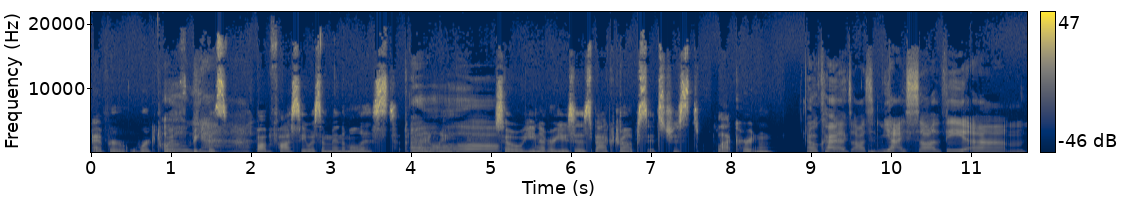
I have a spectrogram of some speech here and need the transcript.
ever worked with Oh, because yeah. Bob Fosse was a minimalist, apparently. Oh, So he never uses backdrops. It's just black curtain. okay. That's awesome. Yeah, I saw the um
